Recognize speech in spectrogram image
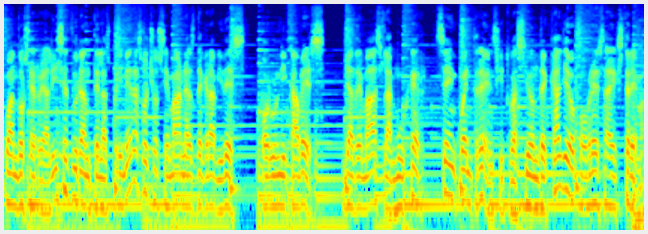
cuando se realice durante las primeras ocho semanas de gravidez, por única vez, y además la mujer se encuentre en situación de calle o pobreza extrema,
